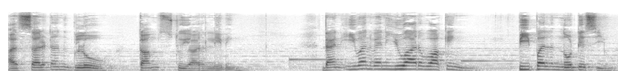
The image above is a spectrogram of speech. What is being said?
a certain glow comes to your living. Then, even when you are walking, people notice you.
